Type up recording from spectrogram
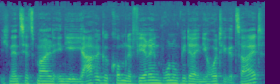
ich nenne es jetzt mal, in die Jahre gekommene Ferienwohnung wieder in die heutige Zeit.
